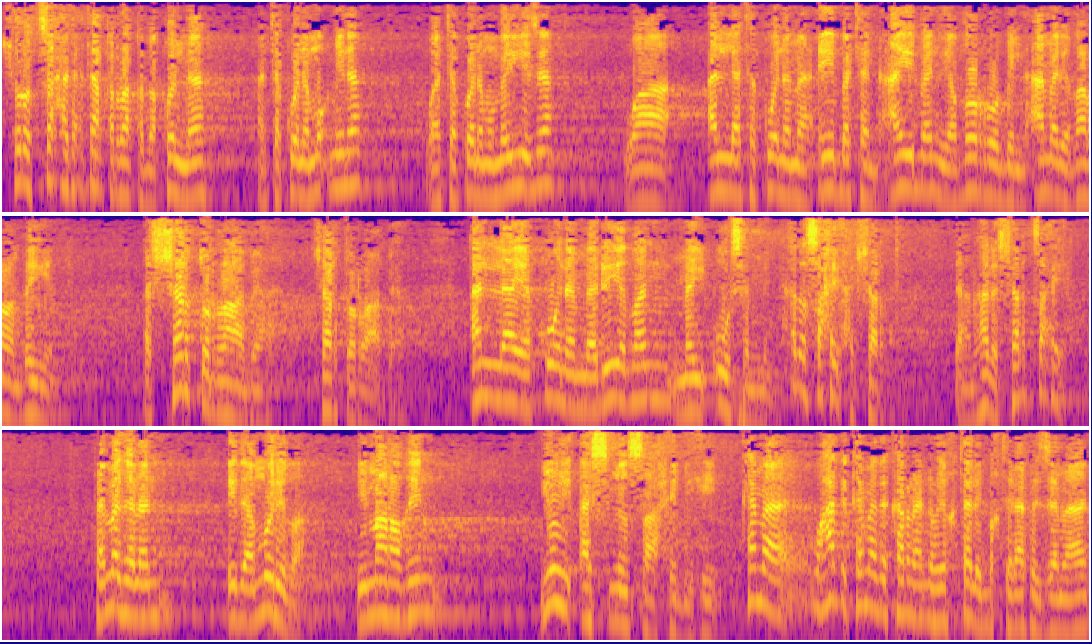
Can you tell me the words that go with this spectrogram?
شروط صحة أعتاق الرقبة. قلنا أن تكون مؤمنة وأن تكون مميزة وألا تكون معيبة عيبا يضر بالعمل ضررا بين الشرط الرابع شرط الرابع ألا يكون مريضا ميؤوسا منه. هذا صحيح الشرط. نعم هذا الشرط صحيح. فمثلا إذا مرض بمرض ييأس من صاحبه كما وهذا كما ذكرنا أنه يختلف باختلاف الزمان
